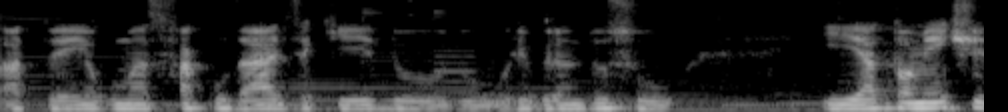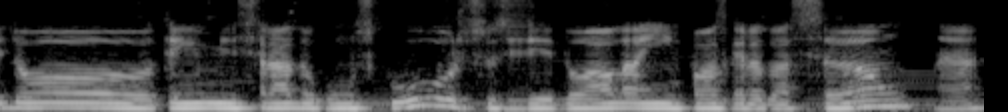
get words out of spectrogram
atuei em algumas faculdades aqui do, do Rio Grande do Sul. E atualmente dou, tenho ministrado alguns cursos e dou aula em pós-graduação, né?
